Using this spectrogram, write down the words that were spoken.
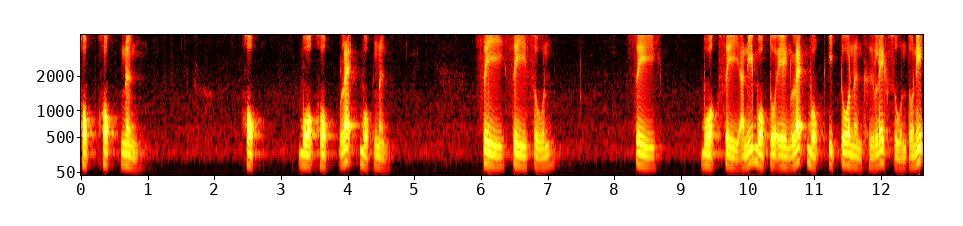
6 6 1 6 บวก 6 และบวก 1 4 4 0 4 บวก 4 อันนี้บวกตัวเองและบวกอีกตัวหนึ่งคือเลข 0 ตัวนี้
